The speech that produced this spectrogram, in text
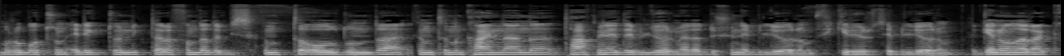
robotun elektronik tarafında da bir sıkıntı olduğunda sıkıntının kaynağını tahmin edebiliyorum ya da düşünebiliyorum, fikir yürütebiliyorum. Genel olarak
